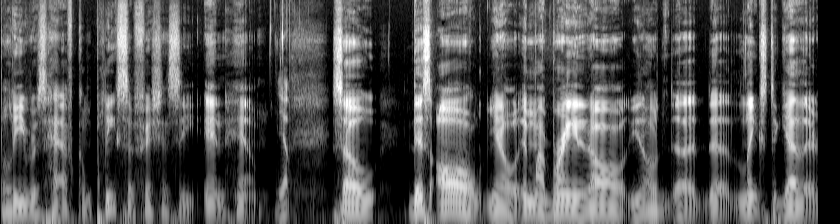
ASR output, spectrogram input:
believers have complete sufficiency in Him. Yep. So this all you know in my brain, it all you know uh, the links together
